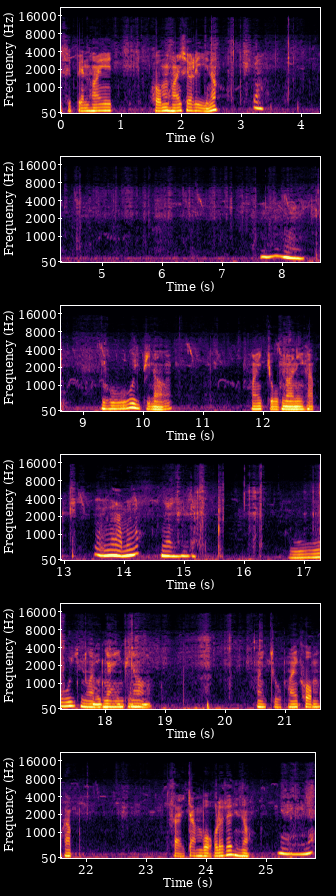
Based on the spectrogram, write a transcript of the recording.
็สิเป็นหอยขมหอยเชอรี่เนาะจ้ะอืมอุ้ยพี่น้อง หอยจูบหน่อยนี่ครับสวยงามเลยเนาะใหญ่จ้ะอุ้ยหน่วยบักใหญ่เองพี่น้อง หอยจูบหอยขมครับ ใส่จำโบกเลยได้อนี่เนาะใหญ่เลยเนาะ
